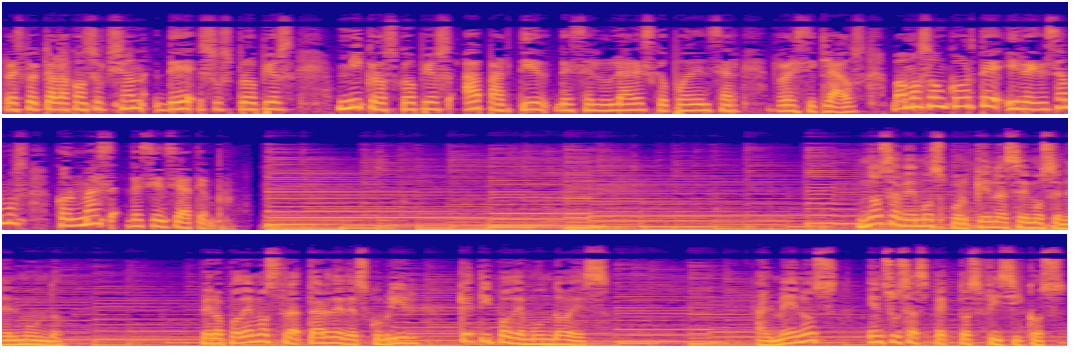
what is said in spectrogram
respecto a la construcción de sus propios microscopios a partir de celulares que pueden ser reciclados. Vamos a un corte y regresamos con más de Ciencia a Tiempo. No sabemos por qué nacemos en el mundo, pero podemos tratar de descubrir qué tipo de mundo es, al menos en sus aspectos físicos.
